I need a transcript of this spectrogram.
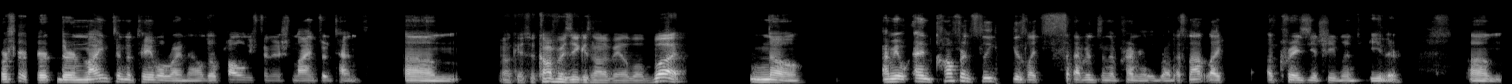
For sure, they're they're ninth in the table right now. They'll probably finish ninth or tenth. Um. Okay, so Conference League is not available, but no, I mean, and Conference League is like seventh in the Premier League, bro. That's not like a crazy achievement either. Um.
